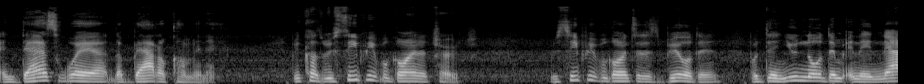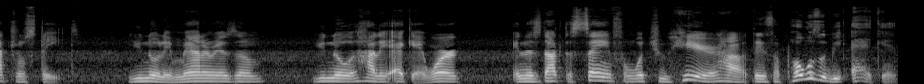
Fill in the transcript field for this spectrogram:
And that's where the battle coming at. Because we see people going to church. We see people going to this building, but then you know them in a natural state. You know their mannerism, you know how they act at work, and it's not the same from what you hear how they're supposed to be acting.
